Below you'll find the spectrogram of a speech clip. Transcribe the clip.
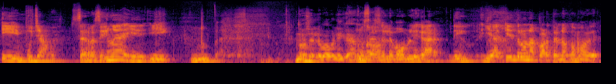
y pues ya, güey. Se resigna y... y No se le va a obligar, no ¿no? se le va a obligar. Y aquí entra una parte, ¿no? Como de...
